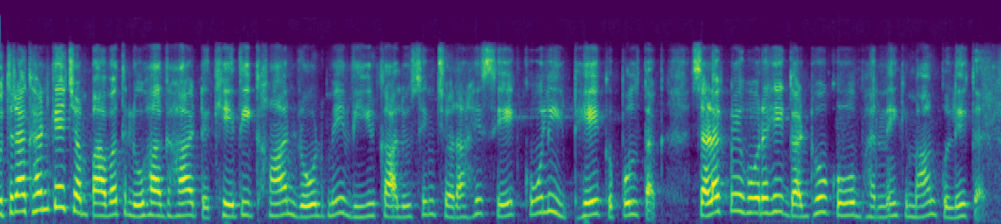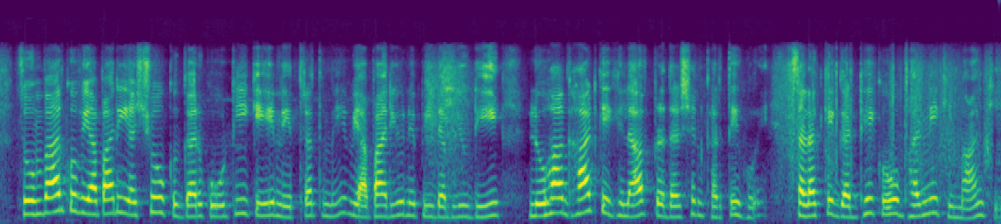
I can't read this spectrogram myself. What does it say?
उत्तराखंड के चंपावत लोहा घाट, खेती खान रोड में वीर कालू सिंह चौराहे से कोली ढेक पुल तक। सड़क में हो रहे गड्ढों को भरने की मांग को लेकर। सोमवार को व्यापारी अशोक गरकोटी के नेतृत्व में व्यापारियों ने पीडब्ल्यूडी लोहा घाट के खिलाफ प्रदर्शन करते हुए सड़क के गड्ढे को भरने की मांग की।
